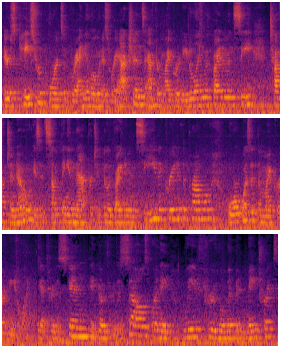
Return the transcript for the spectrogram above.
There's case reports of granulomatous reactions after microneedling with vitamin C. Tough to know, is it something in that particular vitamin C that created the problem, or was it the microneedling? Get through the skin, they go through the cells, or they weave through the lipid matrix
